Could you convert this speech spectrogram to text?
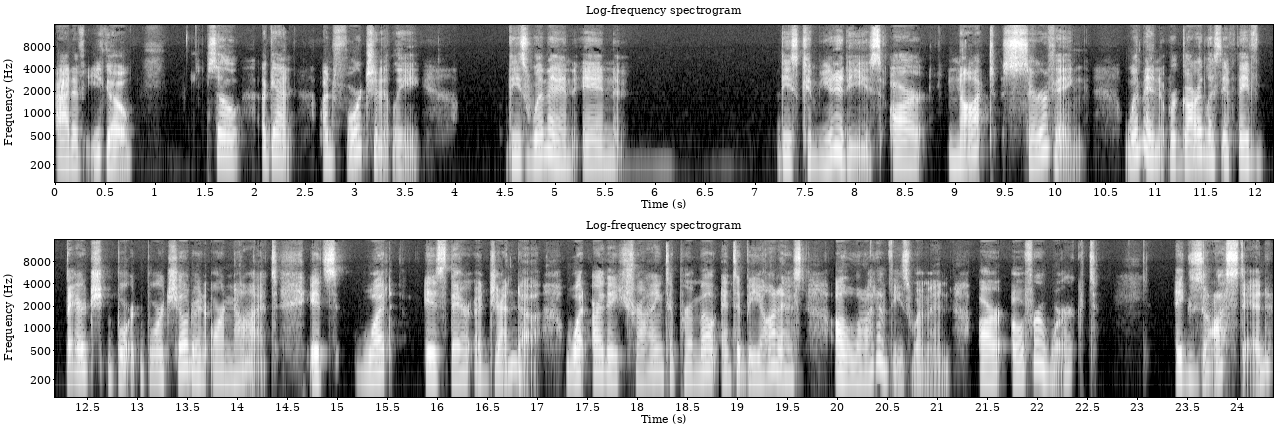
out of ego. So, again, unfortunately, these women in these communities are not serving women, regardless if they've bear bore, bore children or not. It's what is their agenda? What are they trying to promote? And to be honest, a lot of these women are overworked, exhausted.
